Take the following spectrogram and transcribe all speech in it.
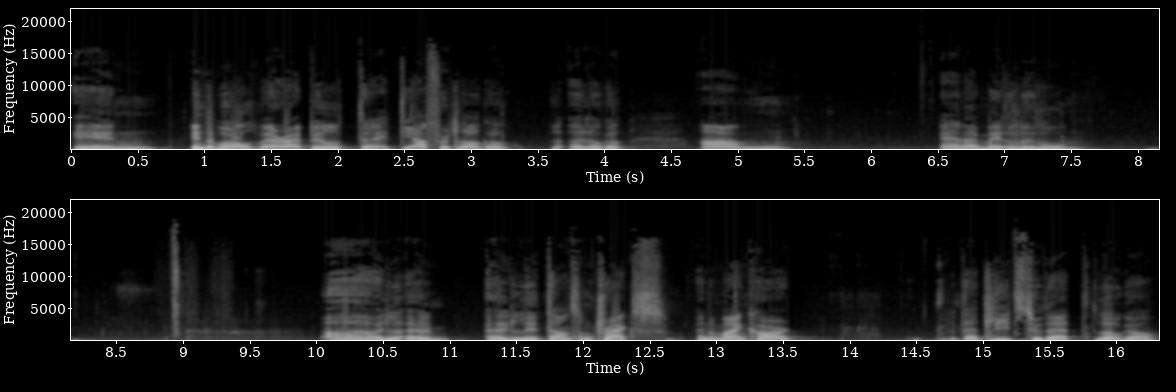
in in the world where I built the, the Alfred logo uh, logo. Um, and I made a little. Uh, I, I laid down some tracks in the minecart that leads to that logo,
